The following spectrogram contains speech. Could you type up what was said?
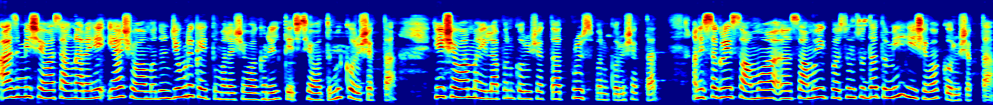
आज मी सेवा सांगणार आहे. या सेवामधून जेवढे काही तुम्हाला सेवा घडेल ते सेवा तुम्ही करू शकता. ही सेवा महिला पण करू शकतात पुरुष पण करू शकतात. आणि सगळे सामू सामूहिक बसून सुद्धा तुम्ही ही सेवा करू शकता.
